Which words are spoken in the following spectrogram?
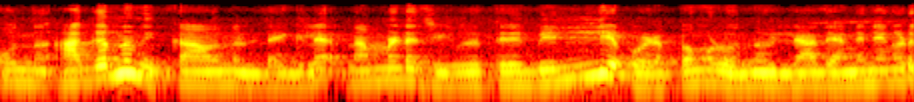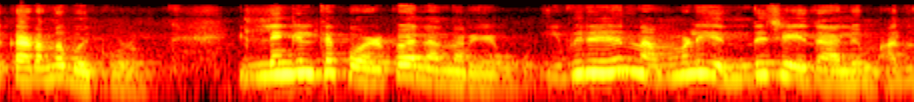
ഒന്ന് അകന്ന് നിൽക്കാവുന്നുണ്ടെങ്കിൽ നമ്മുടെ ജീവിതത്തിൽ വലിയ കുഴപ്പങ്ങളൊന്നും ഇല്ലാതെ അങ്ങനെ അങ്ങോട്ട് കടന്നു പോയിക്കോളും ഇല്ലെങ്കിലത്തെ കുഴപ്പം എന്നാണെന്നറിയാമോ ഇവർ നമ്മൾ എന്ത് ചെയ്താലും അത്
